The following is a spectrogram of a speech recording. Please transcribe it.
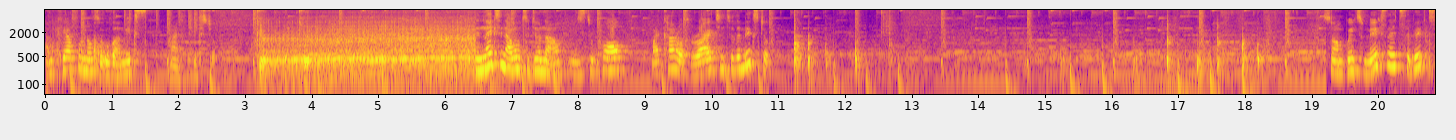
I'm careful not to overmix my mixture. The next thing I want to do now is to pour my carrots right into the mixture. So I'm going to mix it a bit.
